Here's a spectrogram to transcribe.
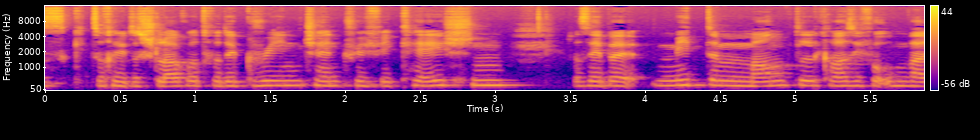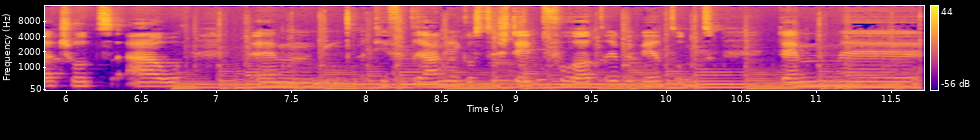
Es gibt so ein das Schlagwort von der Green Gentrification, dass eben mit dem Mantel quasi von Umweltschutz auch ähm, die Verdrängung aus der Stadt vorantrieben wird und dem äh,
